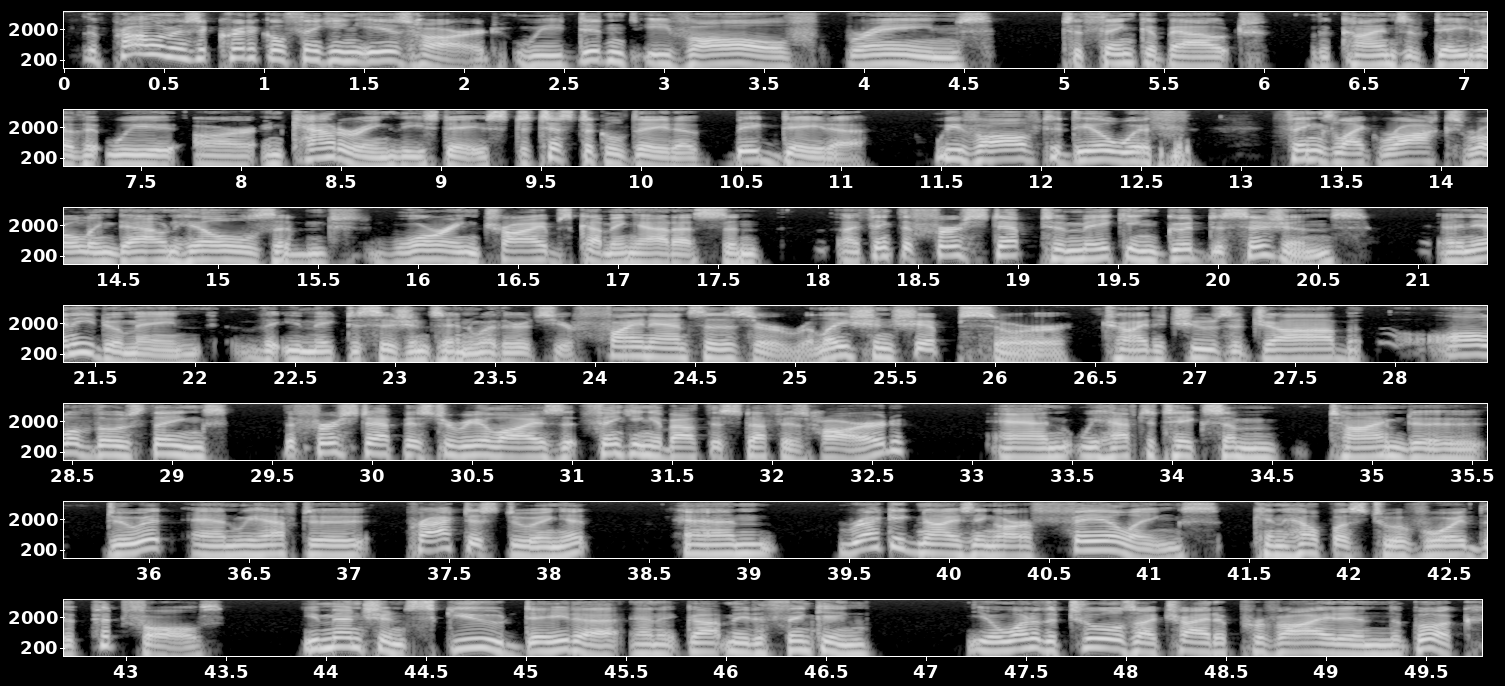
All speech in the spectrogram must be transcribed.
The problem is that critical thinking is hard. We didn't evolve brains to think about the kinds of data that we are encountering these days statistical data, big data. We evolved to deal with things like rocks rolling down hills and warring tribes coming at us. And I think the first step to making good decisions in any domain that you make decisions in, whether it's your finances or relationships or try to choose a job, all of those things, the first step is to realize that thinking about this stuff is hard and we have to take some time to do it and we have to practice doing it. And recognizing our failings can help us to avoid the pitfalls. You mentioned skewed data, and it got me to thinking you know, one of the tools I try to provide in the book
